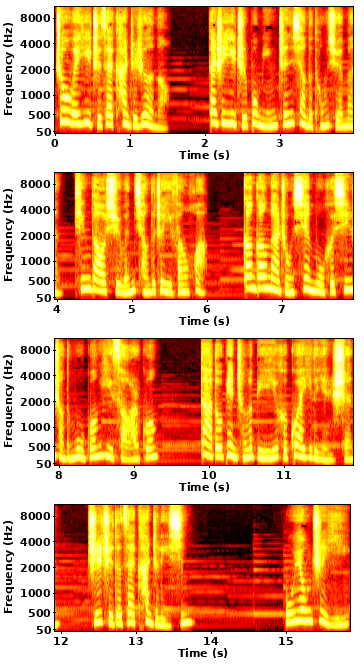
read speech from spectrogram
周围一直在看着热闹，但是一直不明真相的同学们听到许文强的这一番话。刚刚那种羡慕和欣赏的目光一扫而光，大都变成了鄙夷和怪异的眼神，直直的在看着李欣。毋庸置疑，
